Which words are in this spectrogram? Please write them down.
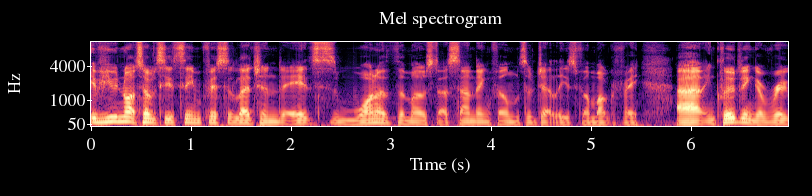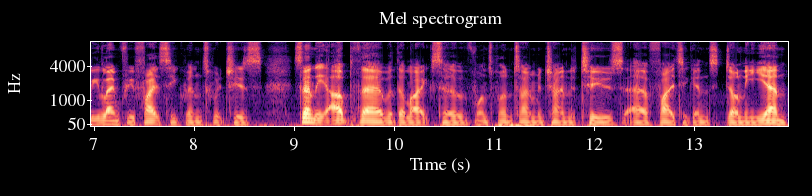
If you've not obviously seen Fist of Legend, it's one of the most outstanding films of Jet Li's filmography, uh, including a really lengthy fight sequence, which is certainly up there with the likes of Once Upon a Time in China 2's uh, fight against Donnie Yen,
